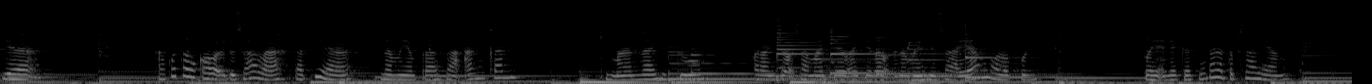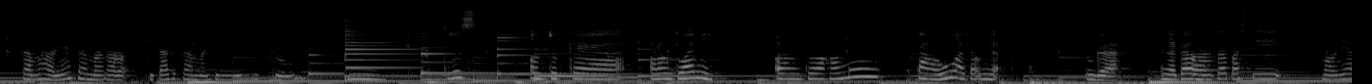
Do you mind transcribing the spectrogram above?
Ya aku tahu kalau itu salah tapi ya namanya perasaan kan gimana gitu. Orang cowok sama cewek aja kalau namanya dia sayang walaupun banyak negasinya kan tetap sayang. Sama halnya sama kalau kita sesama jenis gitu. Hmm. Terus untuk kayak orang tua nih, orang tua kamu tahu atau enggak? enggak Enggak tahu. orang tua pasti maunya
